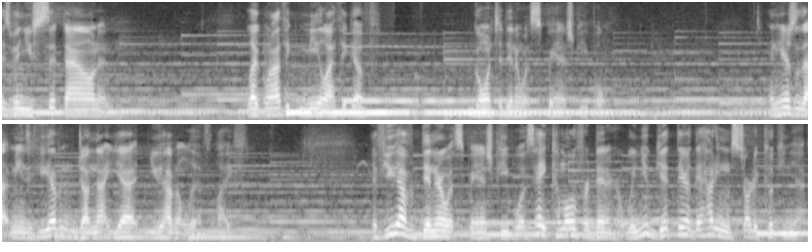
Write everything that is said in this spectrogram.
is when you sit down and, like, when I think meal, I think of going to dinner with Spanish people. And here's what that means if you haven't done that yet, you haven't lived life. If you have dinner with Spanish people, it's hey, come over for dinner. When you get there, they haven't even started cooking yet.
